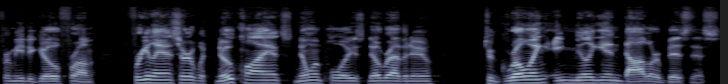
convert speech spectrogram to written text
for me to go from freelancer with no clients, no employees, no revenue to growing a million dollar business.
